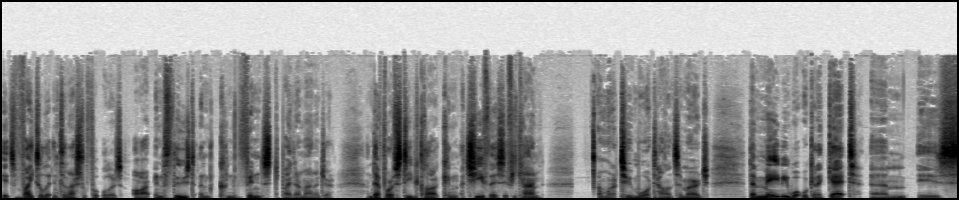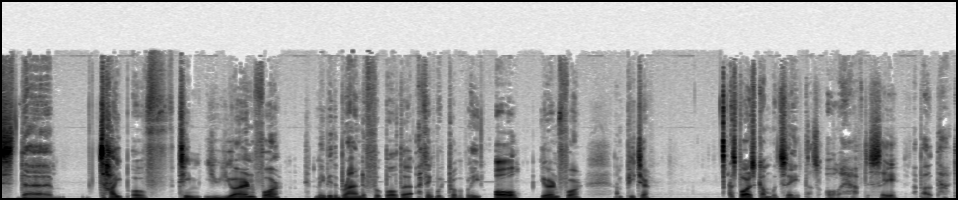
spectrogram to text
It's vital that international footballers are enthused and convinced by their manager. And therefore, if Stevie Clarke can achieve this, if he can, and one or two more talents emerge, then maybe what we're going to get um, is the type of team you yearn for, maybe the brand of football that I think we probably all yearn for. And Peter, as far as Gump would say, that's all I have to say about that.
